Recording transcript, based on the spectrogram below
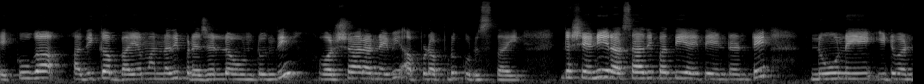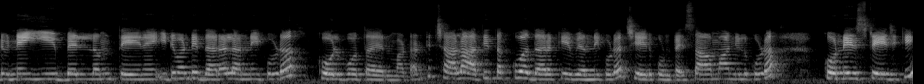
ఎక్కువగా అధిక భయం అన్నది ప్రజల్లో ఉంటుంది. వర్షాలు అనేవి అప్పుడప్పుడు కురుస్తాయి. ఇంకా శని రసాధిపతి అయితే ఏంటంటే నూనె ఇటువంటి నెయ్యి బెల్లం తేనె ఇటువంటి ధరలన్నీ కూడా కోల్పోతాయి అన్నమాట అంటే చాలా అతి తక్కువ ధరకి ఇవన్నీ కూడా చేరుకుంటాయి. సామాన్యులు కూడా కొనే స్టేజ్కి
